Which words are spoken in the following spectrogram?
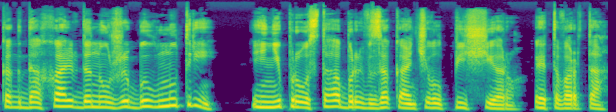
когда Хальфдан уже был внутри. И не просто обрыв заканчивал пещеру этого рта.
